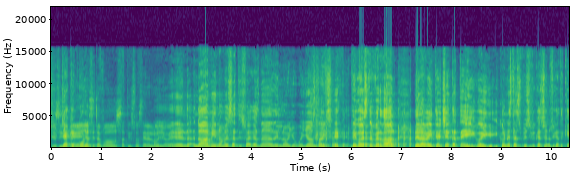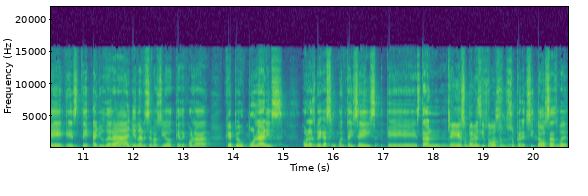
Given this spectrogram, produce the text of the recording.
Yo sí, Ya te, que con- yo sí te puedo satisfacer el hoyo, ¿eh? Eh, no, no, a mí no me satisfagas nada del hoyo, güey. Yo estoy, digo, este, perdón, de la 2080 Ti, güey. Y con estas especificaciones, fíjate que este ayudará a llenar ese vacío que dejó la GPU Polaris con las Vega 56 que están Sí, en súper momentos, exitosas, pues, güey. súper exitosas, güey.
